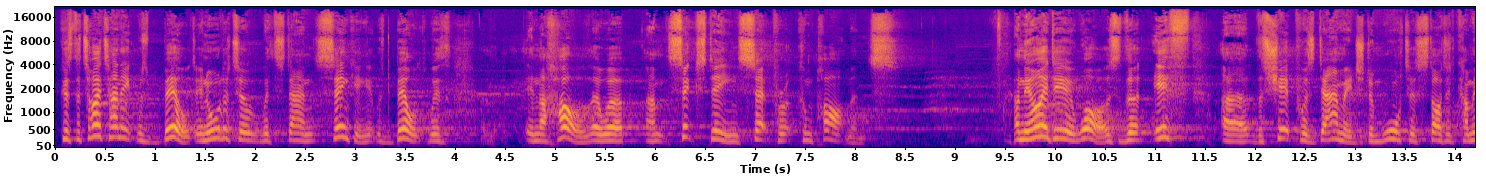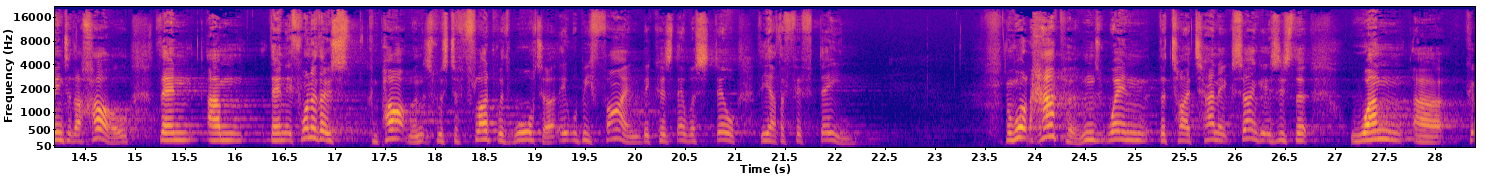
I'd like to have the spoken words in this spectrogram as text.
Because the Titanic was built in order to withstand sinking, it was built with, in the hull, there were um, 16 separate compartments. And the idea was that if uh, the ship was damaged and water started coming into the hull, then, um, then if one of those compartments was to flood with water, it would be fine because there were still the other 15. And what happened when the Titanic sank is, is that one uh, c-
